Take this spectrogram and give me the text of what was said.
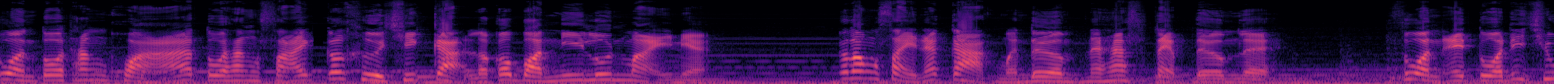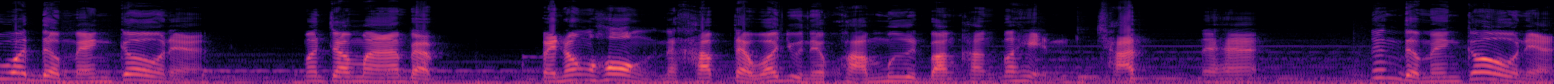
ส่วนตัวทางขวาตัวทางซ้ายก็คือชิกะแล้วก็บอนนี่รุ่นใหม่เนี่ยก็ต้องใส่หน้ากากเหมือนเดิมนะฮะสเต็ปเดิมเลย ส่วนไอตัวที่ชื่อว่าเดอะแมงเกิลเนี่ยมันจะมาแบบเป็นห้องห้องๆนะครับ แต่ว่าอยู่ในความมืดบางครั้งก็เห็นชัดนะฮะซึ่งเดอะแมงเกิลเนี่ย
